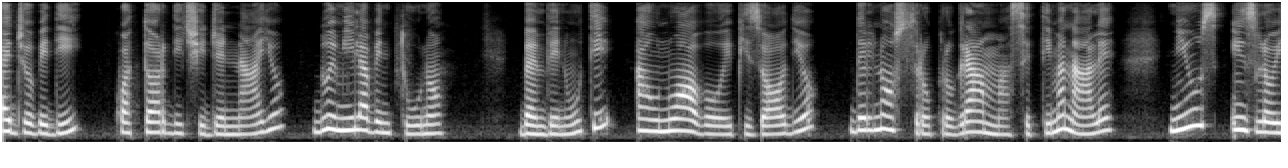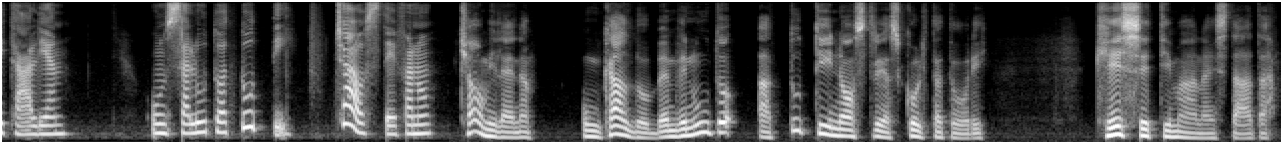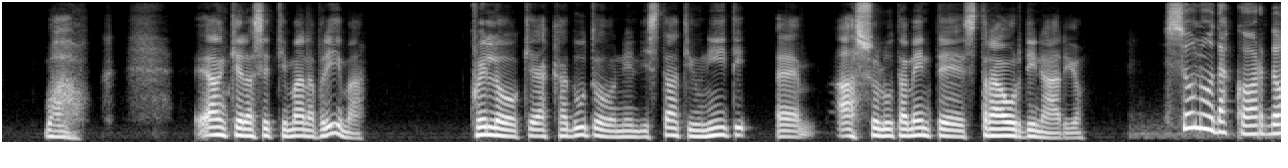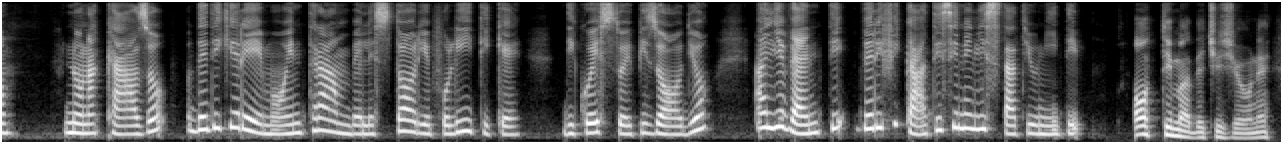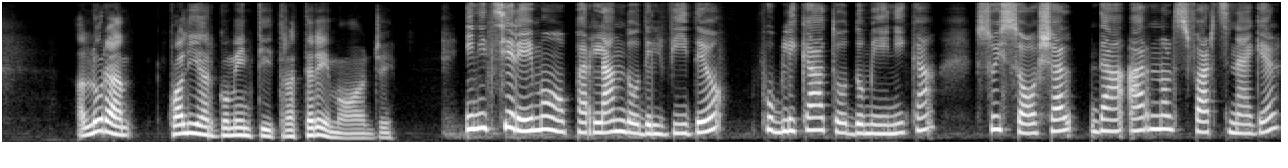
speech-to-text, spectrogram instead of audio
È giovedì 14 gennaio 2021. Benvenuti a un nuovo episodio del nostro programma settimanale News in Slow Italian. Un saluto a tutti. Ciao Stefano. Ciao Milena. Un caldo benvenuto a tutti i nostri ascoltatori. Che settimana è stata! Wow! E anche la settimana prima quello che è accaduto negli Stati Uniti è assolutamente straordinario. Sono d'accordo. Non a caso dedicheremo entrambe le storie politiche di questo episodio agli eventi verificatisi negli Stati Uniti. Ottima decisione. Allora, quali argomenti tratteremo oggi? Inizieremo parlando del video pubblicato domenica sui social da Arnold Schwarzenegger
